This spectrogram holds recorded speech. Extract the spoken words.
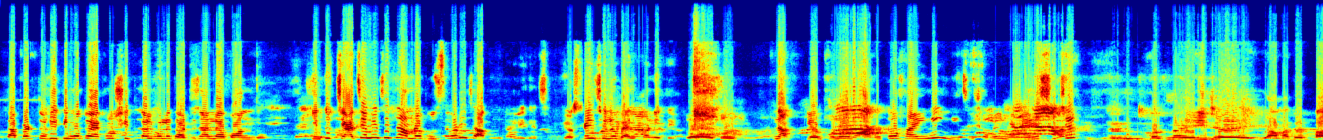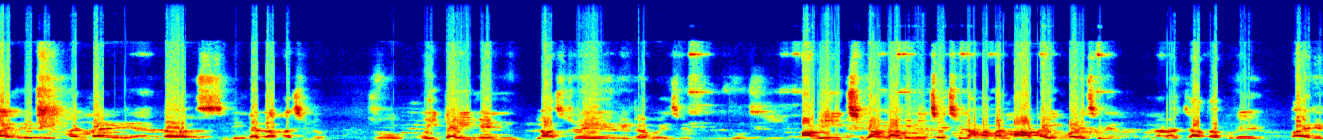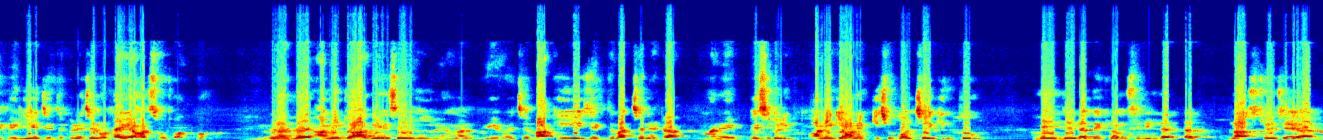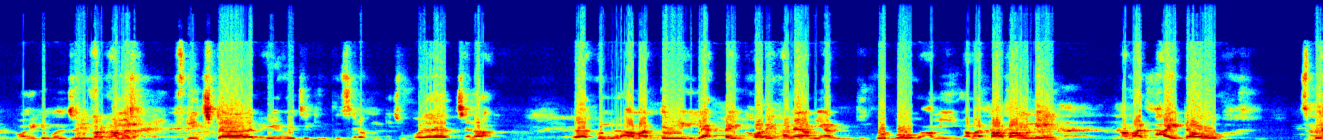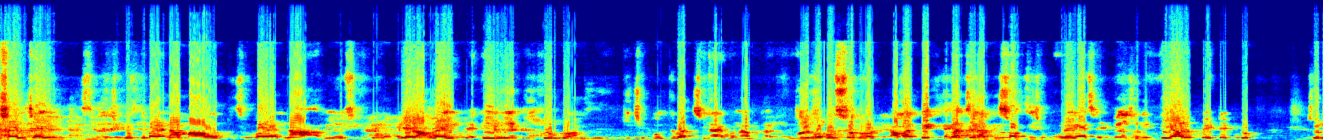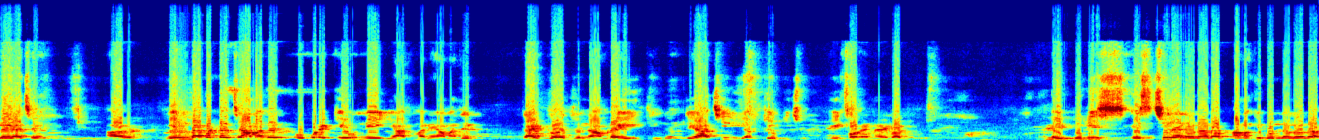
তারপর তো রীতিমতো এখন শীতকাল বলে দরজা জানলা বন্ধ। কিন্তু চেঁচামেচিতে আমরা বুঝতে পারি যে আগুনটা লেগেছে। ছিল ব্যালকনিতে। না কেউ কোনো আহত হয়নি নিচে সবাই নেমে এসেছে। ঘটনা এই যে আমাদের বাইরের এখানটায় একটা সিলিন্ডার রাখা ছিল। তো ওইটাই মেন ব্লাস্ট হয়ে এটা হয়েছে। কিন্তু আমি ছিলাম না আমি নিচে ছিলাম। আমার মা ভাই ঘরে ছিলেন। ওনারা যাতা করে বাইরে বেরিয়ে যেতে পেরেছেন। ওটাই আমার সৌভাগ্য। নাহলে আমি তো আগে এসে আমার এ হয়েছে বাকি দেখতে পাচ্ছেন এটা মানে বেসিক্যালি অনেকে অনেক কিছু বলছে কিন্তু মেইন যেটা দেখলাম সিলিন্ডারটা ব্লাস্ট হয়েছে আর অনেকে বলছে আমার ফ্রিজটা এ হয়েছে কিন্তু সেরকম কিছু বোঝা যাচ্ছে না। তো এখন আমার তো এই একটাই ঘর এখানে আমি আর কি করব? আমি আমার বাবাও নেই আমার ভাইটাও স্পেশাল চাই কিছু করতে পারে না, মাও কিছু করেন না, আমিও স্টুডেন্ট এবার আমরা এইটা এই নিয়ে কি করব, আমি কিছু বলতে পারছি না এখন আপনার। অবশ্য ঘর আমার দেখতে পাচ্ছেন আপনি সবকিছু পুড়ে গেছে পিছনে দেয়াল পেটে পুরো চলে গেছে। আর মেন ব্যাপারটা হচ্ছে আমাদের ওপরে কেউ নেই আর মানে আমাদের গাইড করার জন্য। আমরা এই তিনজন যে আছি, আর কেউ কিছু এই করে না। এবার এই পুলিশ এসছিলেন, ওনারা আমাকে বললেন, ওরা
